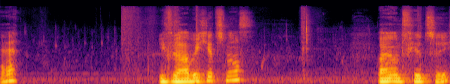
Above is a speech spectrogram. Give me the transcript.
Hä? Wie viel habe ich jetzt noch? 42.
